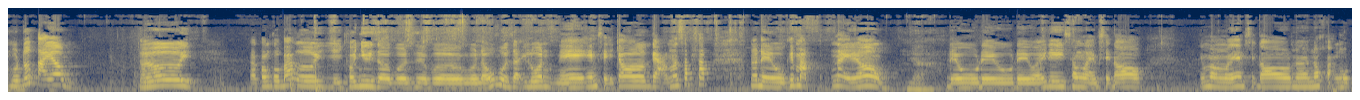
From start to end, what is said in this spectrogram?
Một đốt tay không? Trời ơi à, con cô bác ơi vậy coi như giờ vừa vừa vừa, vừa nấu vừa dậy luôn. Nè em sẽ cho gạo nó sắp sắp nó đều cái mặt này đúng không? Yeah. Dạ. đều đều đều ấy đi xong là em sẽ đo. Nếu mà em sẽ đo nó khoảng một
